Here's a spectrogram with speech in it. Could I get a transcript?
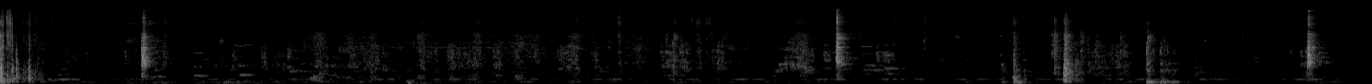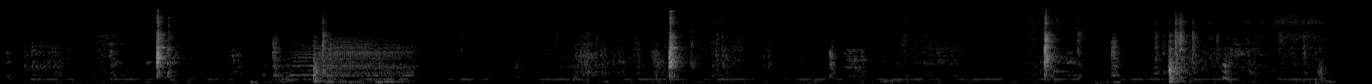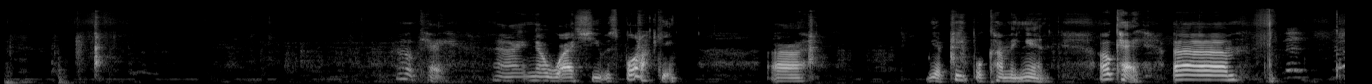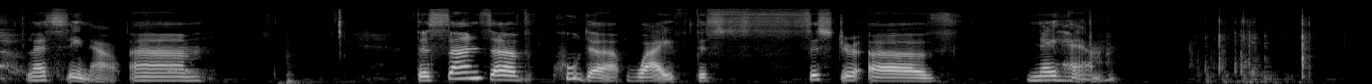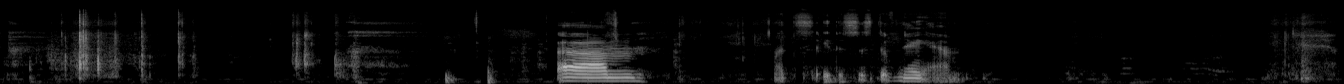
Okay, I know why she was barking. Uh, we have people coming in. Okay, um, let's see now. Um, the sons of Huda, wife, the sister of Naham. Um, let's see, the sister of Naham.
